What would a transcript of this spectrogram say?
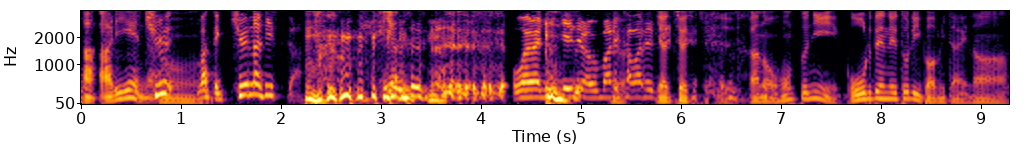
あ、ありえんな。急、うん待って、急なディスか？いや、お前は人間には生まれ変われいや、る。違う違う違う違う。あの、本当にゴールデンレトリバーみたいな、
